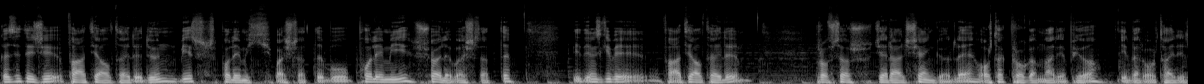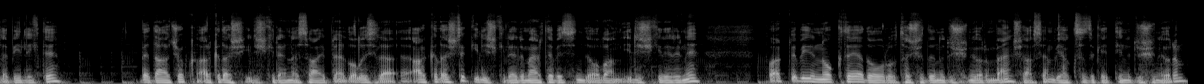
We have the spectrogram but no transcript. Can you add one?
gazeteci Fatih Altaylı dün bir polemik başlattı. Bu polemiği şöyle başlattı. Bildiğiniz gibi Fatih Altaylı Profesör Celal Şengör'le ortak programlar yapıyor. İlber Ortaylı ile birlikte ve daha çok arkadaş ilişkilerine sahipler. Dolayısıyla arkadaşlık ilişkileri mertebesinde olan ilişkilerini farklı bir noktaya doğru taşıdığını düşünüyorum ben. Şahsen bir haksızlık ettiğini düşünüyorum.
